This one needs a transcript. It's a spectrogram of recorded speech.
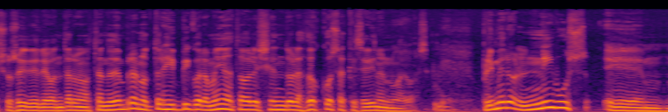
yo soy de levantarme bastante temprano, tres y pico de la mañana estaba leyendo las dos cosas que se vienen nuevas. Primero, el Nibus eh,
